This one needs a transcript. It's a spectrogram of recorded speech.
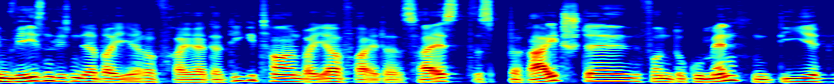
im Wesentlichen der Barrierefreiheit, der digitalen Barrierefreiheit. Das heißt, das Bereitstellen von Dokumenten, die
